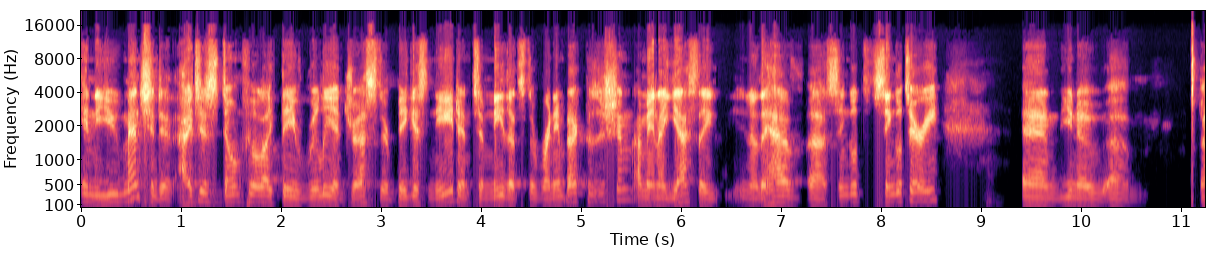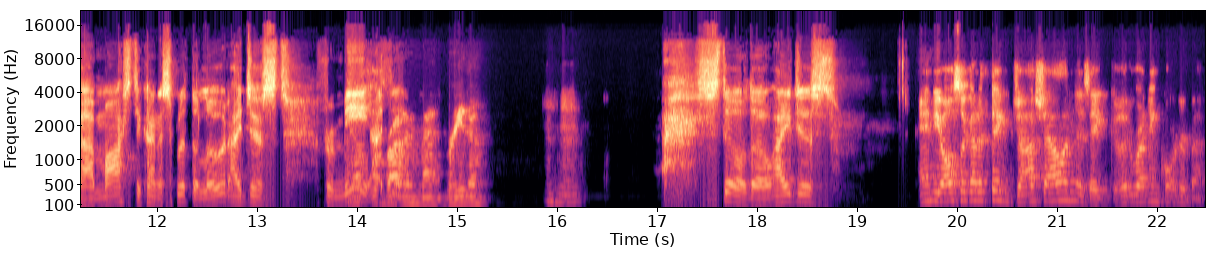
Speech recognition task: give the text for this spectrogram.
and you mentioned it, I just don't feel like they really address their biggest need, and to me that's the running back position. I mean, I yes they you know they have uh, single Singletary, and you know. Um, uh, Moss to kind of split the load. I just, for me, They I brought think, in Matt Breida. Mhm. still though, I just And you also got to think Josh Allen is a good running quarterback.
